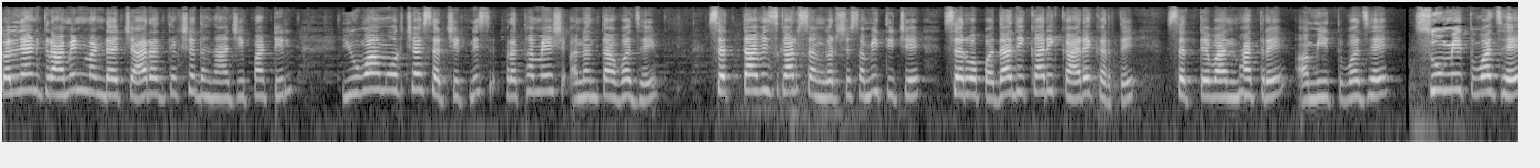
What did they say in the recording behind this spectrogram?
कल्याण ग्रामीण मंडळ चार अध्यक्ष धनाजी पाटील युवा मोर्चा सरचिटणीस प्रथमेश अनंता वझे सत्तावीसगार संघर्ष समितीचे सर्व पदाधिकारी कार्यकर्ते सत्यवान म्हात्रे अमित वझे सुमित वझे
